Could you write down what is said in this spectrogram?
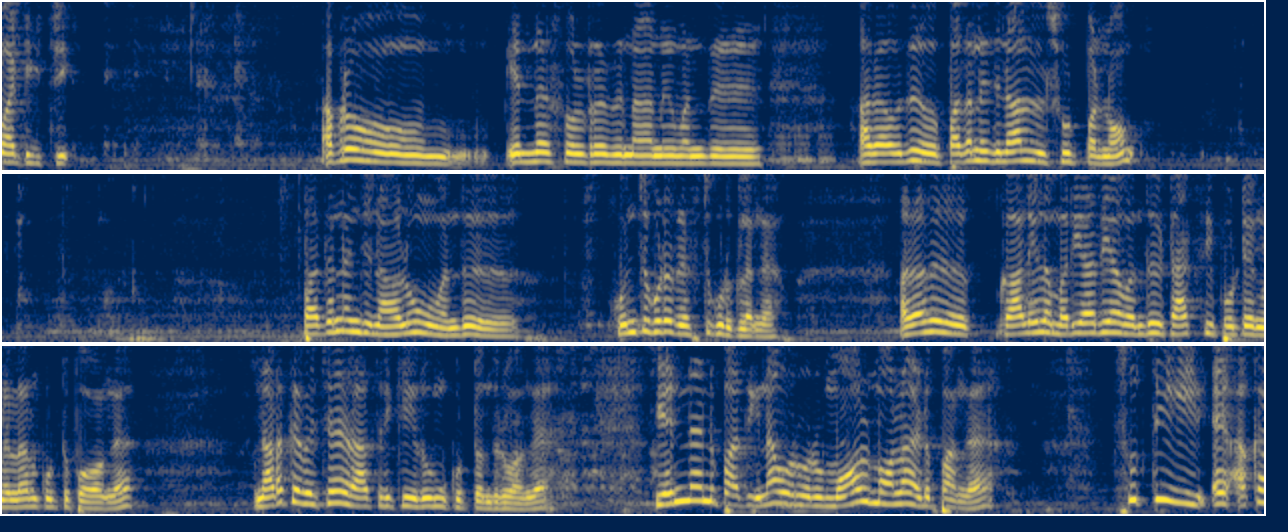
மாட்டிக்கிச்சு. அப்புறம் என்ன சொல்கிறது நான் வந்து அதாவது பதினஞ்சு நாள் ஷூட் பண்ணோம். பதினஞ்சு நாளும் வந்து கொஞ்சம் கூட ரெஸ்ட் கொடுக்கலங்க. அதாவது காலையில் மரியாதையாக வந்து டாக்ஸி போட்டு எங்களை எல்லோரும் கூப்பிட்டு போவாங்க. நடக்க வச்சு ராத்திரிக்கு ரூம் கூப்பிட்டு வந்துடுவாங்க என்னன்னு பார்த்தீங்கன்னா ஒரு ஒரு மால் மாலாக எடுப்பாங்க. சுற்றி ஏ அக்கா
